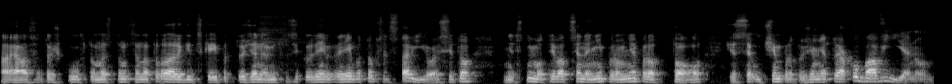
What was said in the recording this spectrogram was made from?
a já se trošku v tomhle tom jsem na to alergický, protože nevím, co si lidi o to představí. Jo. Jestli to vnitřní motivace není pro mě proto, že se učím, protože mě to jako baví jenom.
